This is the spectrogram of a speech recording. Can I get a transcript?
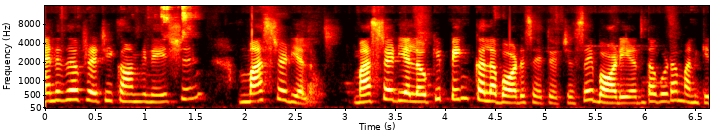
and is a pretty combination mustard yellow mustard ఎల్లోకి పింక్ కలర్ బార్డర్స్ అయితే వచ్చేసాయి. బాడీ అంతా కూడా మనకి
